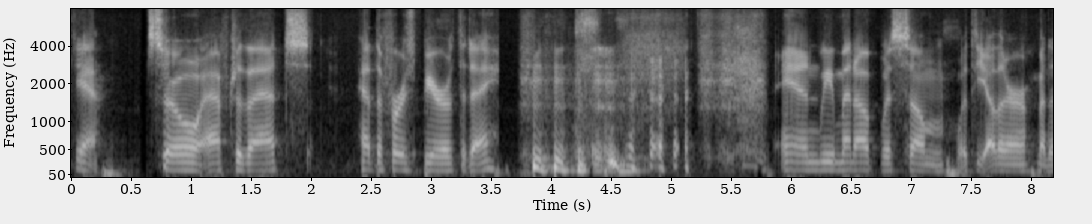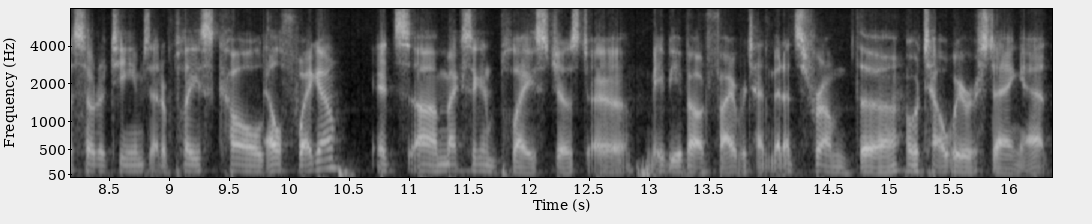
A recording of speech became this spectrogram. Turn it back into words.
Yeah. So after that, had the first beer of the day, and we met up with some with the other Minnesota teams at a place called El Fuego. It's a Mexican place, just uh, maybe about five or ten minutes from the hotel we were staying at.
